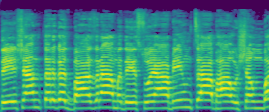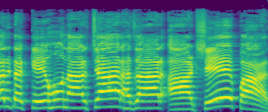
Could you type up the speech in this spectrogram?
देशांतर्गत बाजारामध्ये सोयाबीनचा भाव शंभर टक्के होणार चार हजार आठशे पार.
